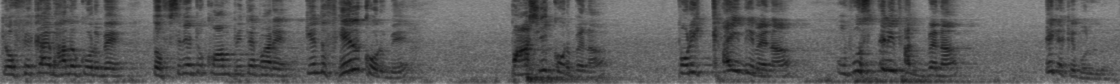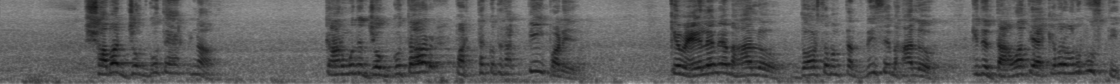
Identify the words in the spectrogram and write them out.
কেউ ফেকায় ভালো করবে, তফসিলে একটু কম পেতে পারে, কিন্তু ফেল করবে, পাশই করবে না, পরীক্ষাই দিবে না উপস্থিতি থাকবে না। এটাকে বলল। সবার যোগ্যতা এক না। কার মধ্যে যোগ্যতার পার্থক্য তো থাকতেই পারে। কেউ এলেমে ভালো, দর্শ এবং তাদ্রিসে ভালো, কিন্তু দাওয়াতে একেবারে অনুপস্থিত।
